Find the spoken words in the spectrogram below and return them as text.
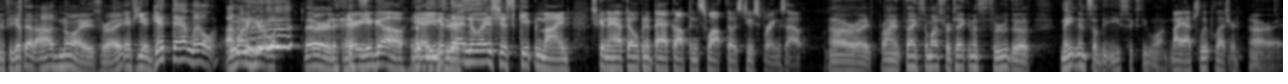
If you get that odd noise, right? If you get that little I want to hear what. There it is. There you go. Yeah, you get that noise, just keep in mind, you're going to have to open it back up and swap those two springs out. All right, Brian. Thanks so much for taking us through the maintenance of the E61. My absolute pleasure. All right.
